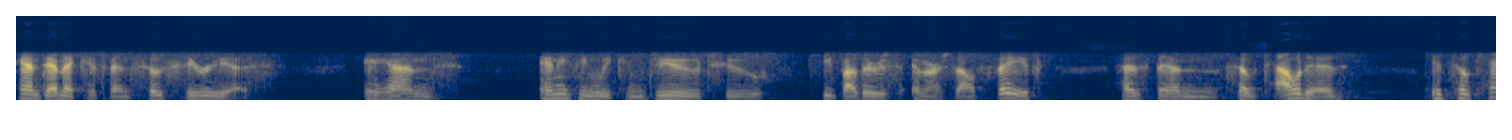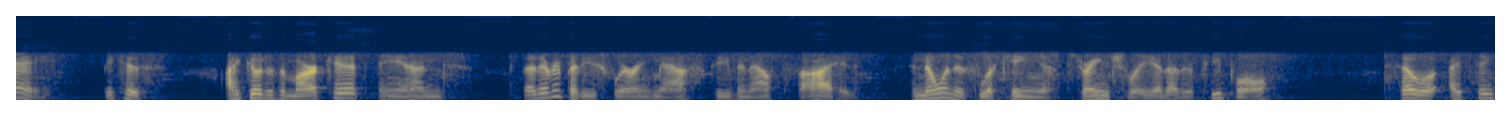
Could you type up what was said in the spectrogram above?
pandemic has been so serious and anything we can do to keep others and ourselves safe has been so touted, it's okay because I go to the market and but everybody's wearing masks even outside and no one is looking strangely at other people. So I think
